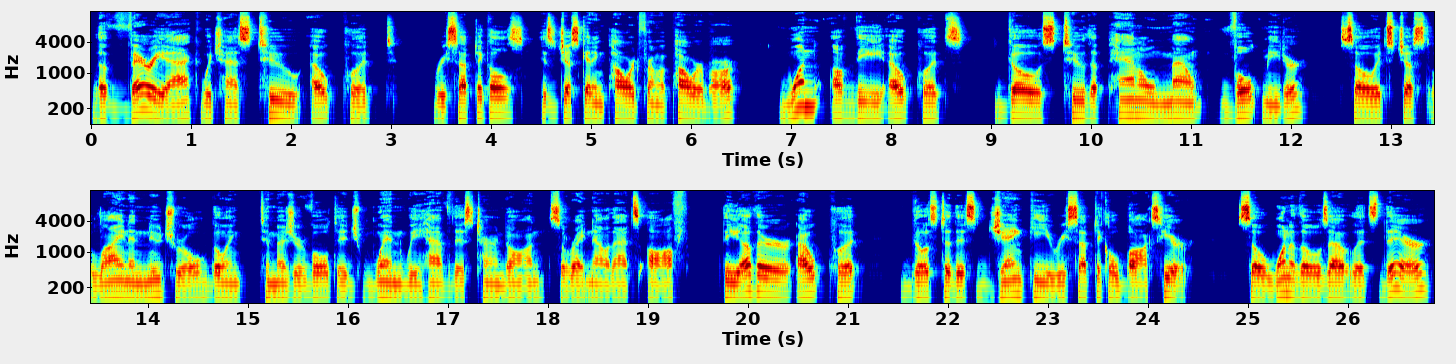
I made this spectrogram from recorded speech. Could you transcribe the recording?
The Variac, which has two output receptacles, is just getting powered from a power bar. One of the outputs goes to the panel mount voltmeter, so it's just line and neutral going to measure voltage when we have this turned on. So right now that's off. The other output goes to this janky receptacle box here. So one of those outlets there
